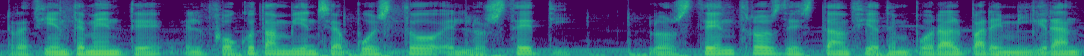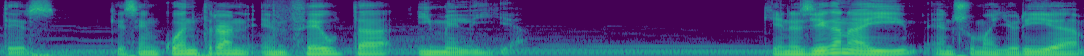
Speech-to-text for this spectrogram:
Recientemente, el foco también se ha puesto en los CETI, los Centros de Estancia Temporal para Inmigrantes, que se encuentran en Ceuta y Melilla. Quienes llegan ahí, en su mayoría,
